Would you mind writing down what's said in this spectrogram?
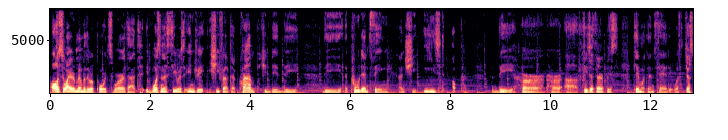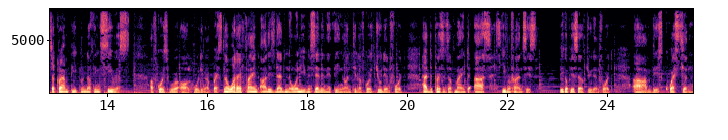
also, I remember the reports were that it wasn't a serious injury. She felt a cramp. She did the the the prudent thing and she eased up. The her her uh, physiotherapist came out and said it was just a cramp, people, nothing serious of course, we were all holding our breaths. Now, what I find odd is that no one even said anything until, of course, Julian Ford had the presence of mind to ask Stephen Francis, big up yourself, Julian Ford, um, this question.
